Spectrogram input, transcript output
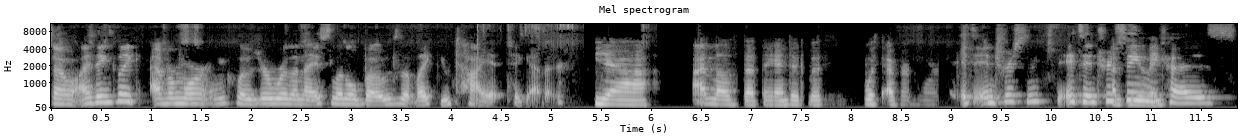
So I think like Evermore and Closure were the nice little bows that like you tie it together. Yeah. I love that they ended with with Evermore. It's interesting. It's interesting because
